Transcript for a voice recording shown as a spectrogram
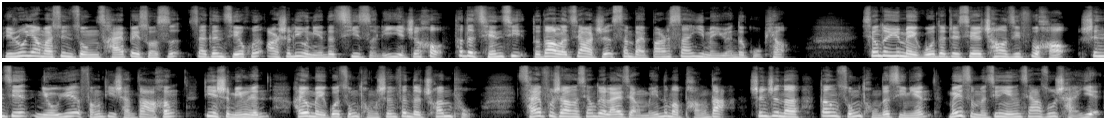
比如亚马逊总裁贝索斯在跟结婚二十六年的妻子离异之后，他的前妻得到了价值三百八十三亿美元的股票。相对于美国的这些超级富豪，身兼纽约房地产大亨、电视名人，还有美国总统身份的川普，财富上相对来讲没那么庞大，甚至呢，当总统的几年没怎么经营家族产业，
